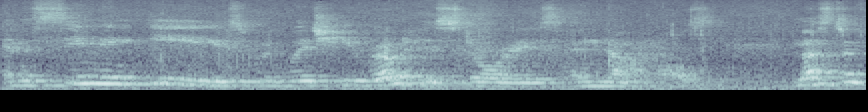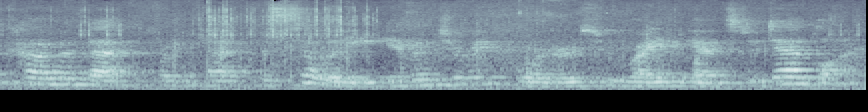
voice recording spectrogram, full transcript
and the seeming ease with which he wrote his stories and novels must have come at that, from that facility given to reporters who write against a deadline.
